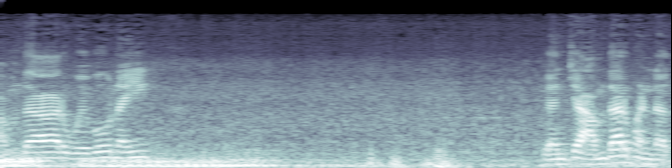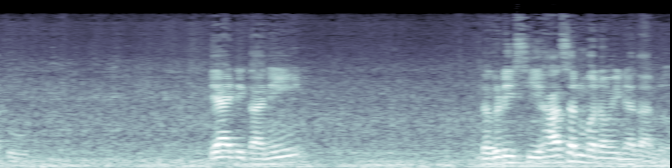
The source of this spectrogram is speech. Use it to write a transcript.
आमदार वैभव नाईक यांच्या आमदार फंडातून त्या ठिकाणी दगडी सिंहासन बनविण्यात आलं.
